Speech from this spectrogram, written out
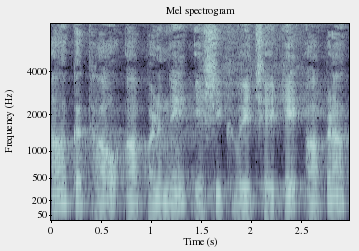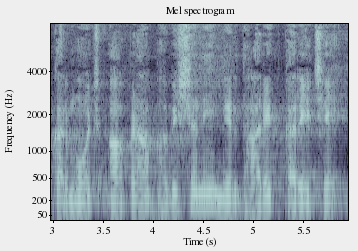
આ કથાઓ આપણને એ શીખવે છે કે આપણા કર્મો જ આપણા ભવિષ્યને નિર્ધારિત કરે છે.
